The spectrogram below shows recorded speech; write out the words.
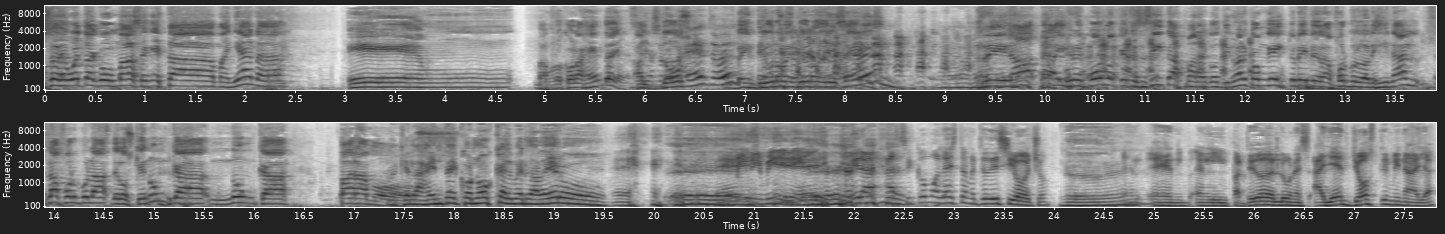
Entonces de vuelta con más en esta mañana. Eh, vámonos con la gente. al 2 21 21 16. Rehidrata y repon lo que necesitas para continuar con Gatorade de la fórmula original. La fórmula de los que nunca, nunca paramos. Para que la gente conozca el verdadero. Mini, mini. Mira, así como Leicester metió 18 en, en, en el partido del lunes, ayer Justin Minaya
